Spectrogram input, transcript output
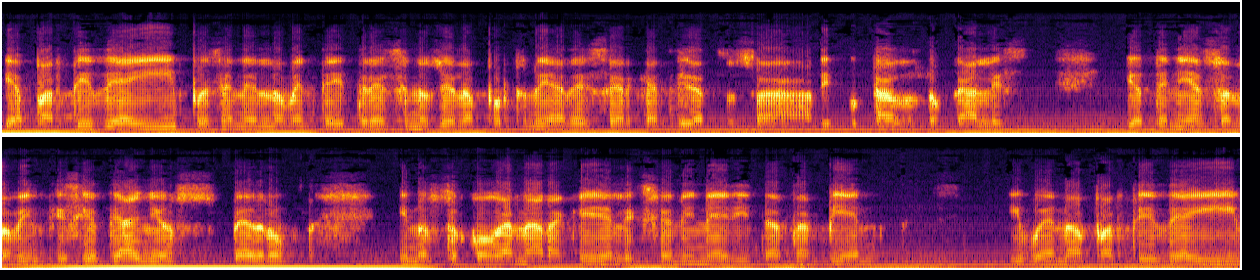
y a partir de ahí, pues en el 93 se nos dio la oportunidad de ser candidatos a diputados locales. Yo tenía solo 27 años, Pedro, y nos tocó ganar aquella elección inédita también. Y bueno, a partir de ahí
